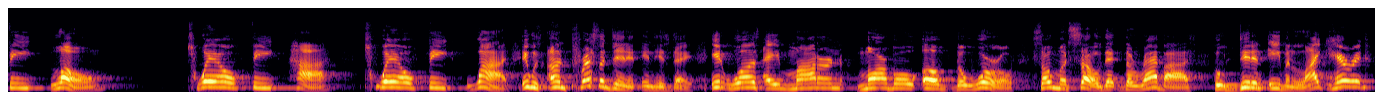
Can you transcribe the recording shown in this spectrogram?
feet long, 12 feet high, 12 feet wide. It was unprecedented in his day. It was a modern marvel of the world, so much so that the rabbis who didn't even like Herod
